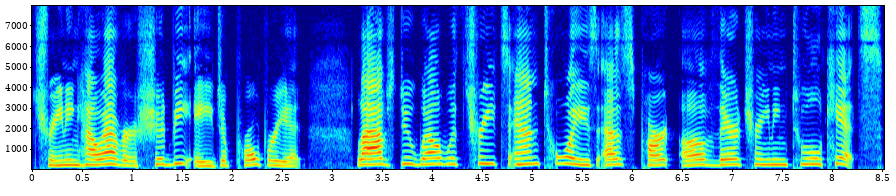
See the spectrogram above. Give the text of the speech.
Training, however, should be age appropriate. Labs do well with treats and toys as part of their training toolkits.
